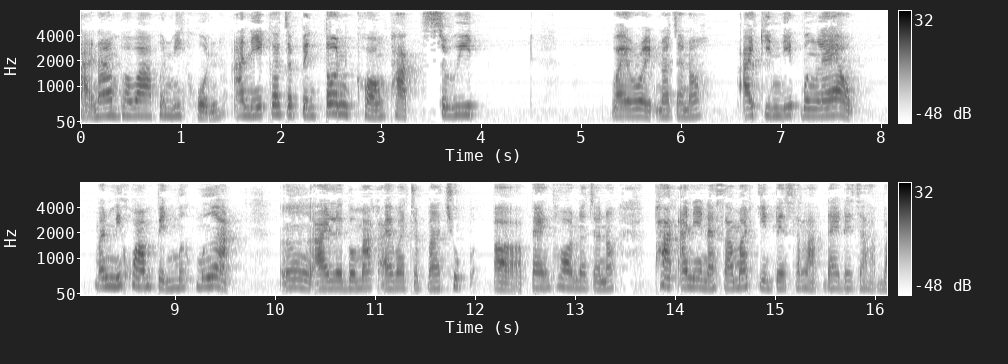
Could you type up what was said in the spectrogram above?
ลายๆน้ำเพราะว่าเพิ่นมีขน อันนี้ก็จะเป็นต้นของผักสวีทไวโรตเนาะจ้ะเนาะไอกินดิบเบิ่งแล้ว มันมีความเป็นเมือกเมือกๆ เออไอายเลยบ่มักไอายว่าจะมาชุบเอ่อแป้งทอดเนาะจ้ะเนาะผักอันนี้นะสามารถกินเป็นสลัดได้ด้วยจ้ะใบ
